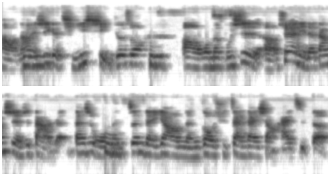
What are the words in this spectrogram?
哈，然后也是一个提醒，就是说，哦，我们不是呃，虽然你的当事人是大人，但是我们真的要能够去站在小孩子的。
